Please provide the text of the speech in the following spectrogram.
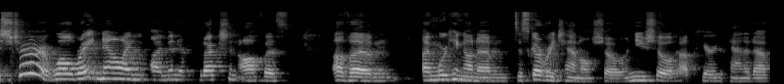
Sure. Well, right now I'm I'm in a production office of a. Um, I'm working on a Discovery Channel show, a new show up here in Canada.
